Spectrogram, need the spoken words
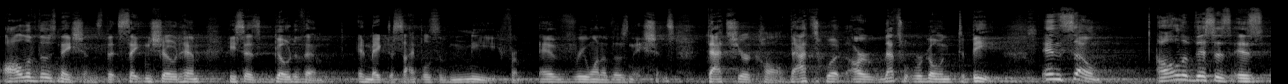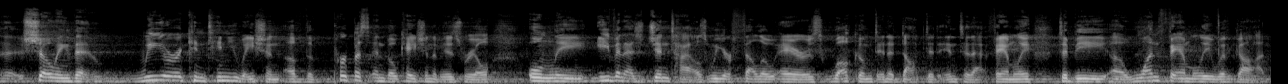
All of those nations that Satan showed him, he says, Go to them and make disciples of me from every one of those nations. That's your call. That's what our that's what we're going to be. And so all of this is, is uh, showing that we are a continuation of the purpose and vocation of Israel, only even as Gentiles, we are fellow heirs, welcomed and adopted into that family to be uh, one family with God.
